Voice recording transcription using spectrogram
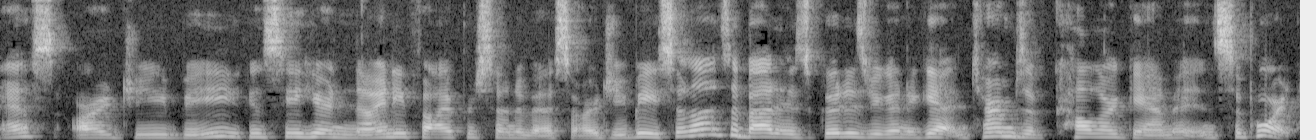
sRGB. You can see here 95% of sRGB. So that's about as good as you're going to get in terms of color gamut and support.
